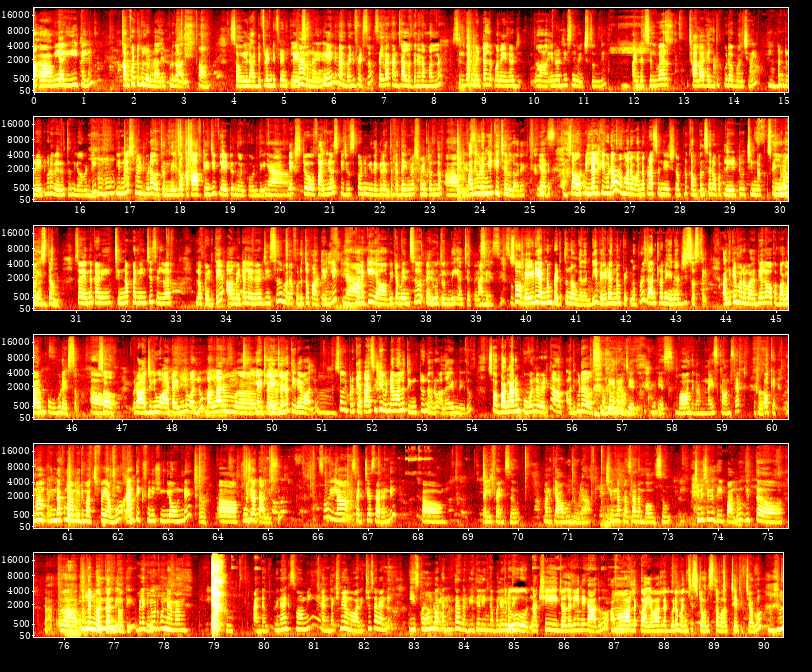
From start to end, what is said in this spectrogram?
వీఆర్ ఈటింగ్ కంఫర్టబుల్ ఉండాలి ఎప్పుడు కానీ. అవును. సో ఇలా డిఫరెంట్ డిఫరెంట్ ప్లేట్స్ ఉన్నాయి. ఏంటి మ్యామ్ బెనిఫిట్స్ సిల్వర్ కంచాల్లో తినడం వలన? సిల్వర్ మెటల్ మన ఎనర్జీ ఎనర్జీస్ని పెంచుతుంది. అండ్ సిల్వర్ చాలా హెల్త్ కూడా మంచిది. అండ్ రేట్ కూడా పెరుగుతుంది కాబట్టి ఇన్వెస్ట్మెంట్ కూడా అవుతుంది. ఇది ఒక హాఫ్ కేజీ ప్లేట్ ఉంది అనుకోండి. నెక్స్ట్ ఫైవ్ ఇయర్స్కి చూసుకోండి మీ దగ్గర ఎంత పెద్ద ఇన్వెస్ట్మెంట్ ఉందో. అది కూడా మీ కిచెన్లోనే. సో పిల్లలకి కూడా మనం అన్నప్రాసన చేసినప్పుడు కంపల్సరీ ఒక ప్లేట్ చిన్న స్పూను ఇస్తాము. సో ఎందుకని? చిన్నప్పటి నుంచి సిల్వర్ లో పెడితే ఆ మెటల్ ఎనర్జీస్ మన ఫుడ్తో పాటు వెళ్ళి. మనకి విటమిన్స్ పెరుగుతుంది అని చెప్పేసి. సో వేడి అన్నం పెడుతున్నాం కదండి వేడి అన్నం పెట్టినప్పుడు దాంట్లోనే ఎనర్జీస్ వస్తాయి. అందుకే మన మధ్యలో ఒక బంగారం పువ్వు కూడా ఇస్తాం సో రాజులు ఆ టైంలో వాళ్ళు బంగారం ప్లేట్లలో తినేవాళ్ళు. సో ఇప్పుడు కెపాసిటీ ఉండే వాళ్ళు తింటున్నారు అలా ఏం లేదు. సో బంగారం పువ్వన్న పెడితే అది కూడా వస్తుంది ఎనర్జీ అని. ఎస్ బాగుంది మ్యామ్ నైస్ కాన్సెప్ట్ ఓకే మా ఇందాక మనం ఇది మర్చిపోయాము. యాంటిక్ ఫినిషింగ్లో ఉండే ఆ, పూజా తాలీస్ సో ఇలా సెట్ చేశారండి. ఎలిఫెంట్స్ మనకి ఆవు దూడ చిన్న ప్రసాదం బౌల్స్ చిన్న చిన్న దీపాలు విత్ కుందన్ వర్క్ అండి. తోటి. భలే క్యూట్గా ఉన్నాయి ma'am and Vinayaka Swami and Lakshmi అమ్మవారి. చూసారండి? ఈ స్టోన్ వర్క్ అంతా డీటెయిలింగ్ ఇప్పుడు నక్షి జ్యువెలరీనే కాదు అమ్మవార్లకు అయ్యవార్లకు కూడా మంచి స్టోన్స్తో వర్క్ చేపించాము.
